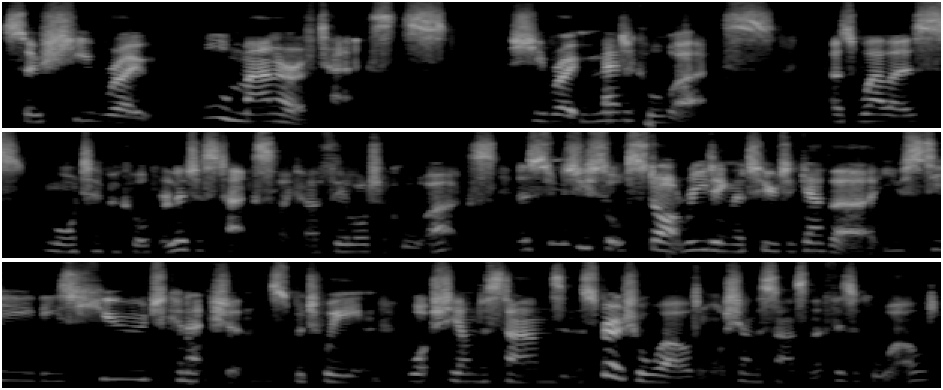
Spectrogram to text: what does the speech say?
So, she wrote all manner of texts. She wrote medical works, as well as more typical religious texts like her theological works. As soon as you sort of start reading the two together, you see these huge connections between what she understands in the spiritual world and what she understands in the physical world.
